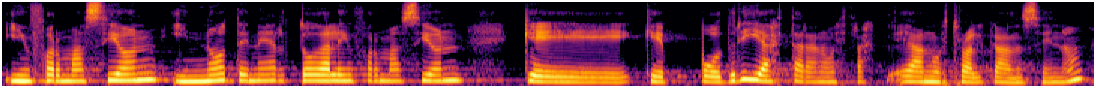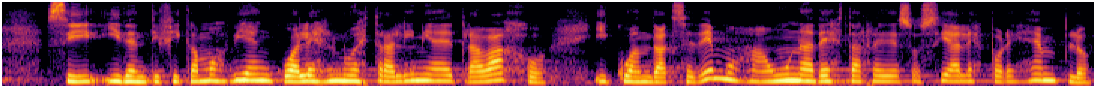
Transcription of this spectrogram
información y no tener toda la información que, podría estar a, a nuestro alcance. ¿no? Si identificamos bien cuál es nuestra línea de trabajo y cuando accedemos a una de estas redes sociales, por ejemplo,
